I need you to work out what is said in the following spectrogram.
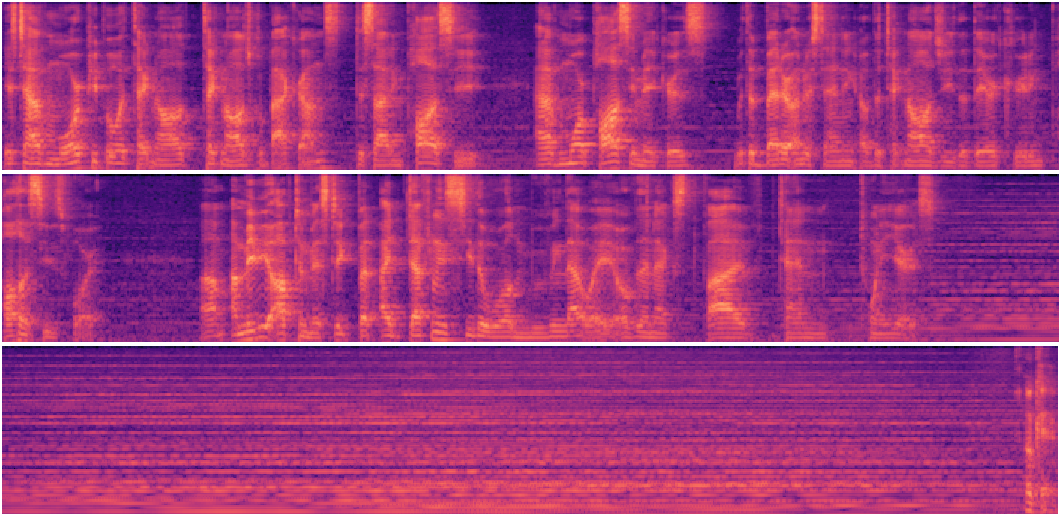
is to have more people with technolo- technological backgrounds deciding policy and have more policymakers with a better understanding of the technology that they are creating policies for. Um, I'm maybe optimistic, but I definitely see the world moving that way over the next 5, 10, 20 years. Okay,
